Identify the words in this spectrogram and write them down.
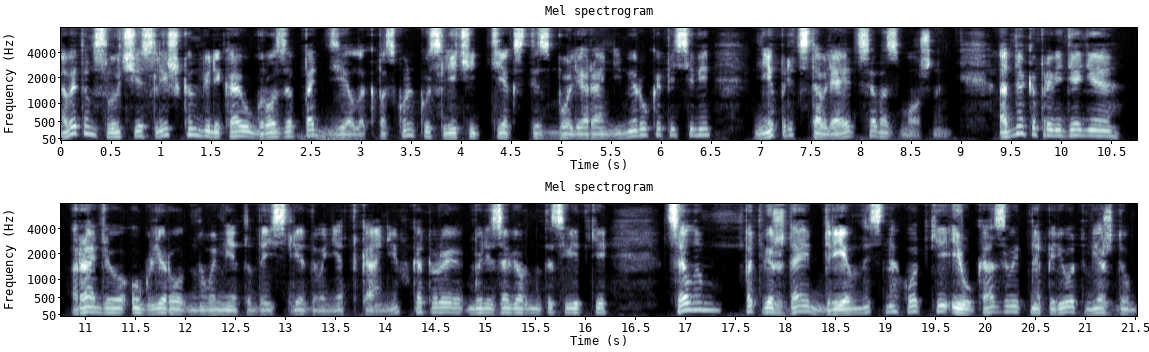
А в этом случае слишком велика угроза подделок, поскольку сличить тексты с более ранними рукописями не представляется возможным. Однако проведение радиоуглеродного метода исследования ткани, в которые были завернуты свитки, в целом подтверждает древность находки и указывает на период между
